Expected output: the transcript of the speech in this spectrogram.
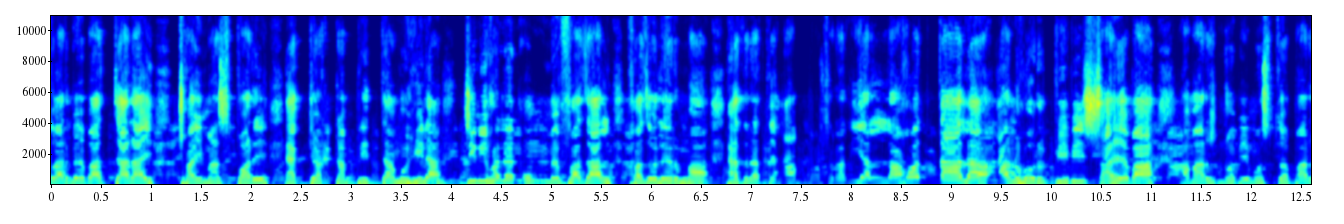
গর্ভে বাচ্চা নাই। ছয় মাস পরে একজন একটা বৃদ্ধা মহিলা, যিনি হলেন উম্মে ফাজাল, ফজলের মা, হযরতে আব্বাস রাদিয়াল্লাহু তাআলা আনহুর বিবি সাহেবা, আমার নবী মুস্তাফার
